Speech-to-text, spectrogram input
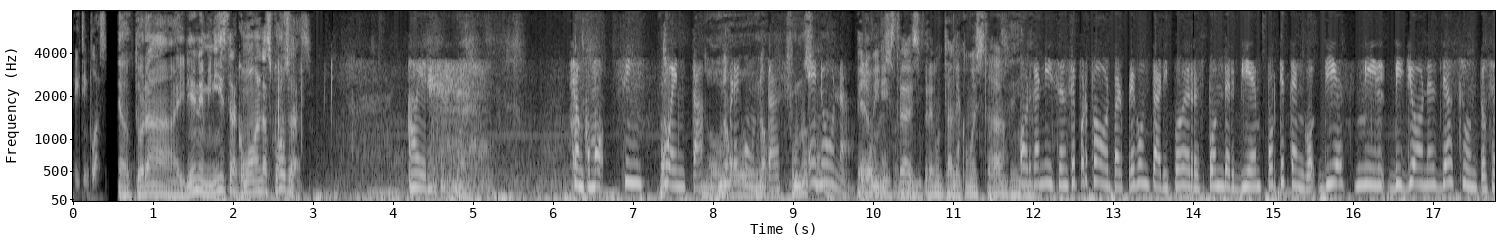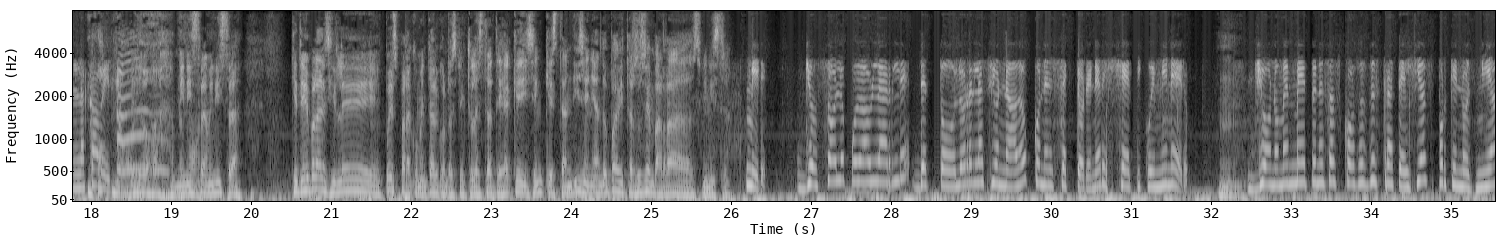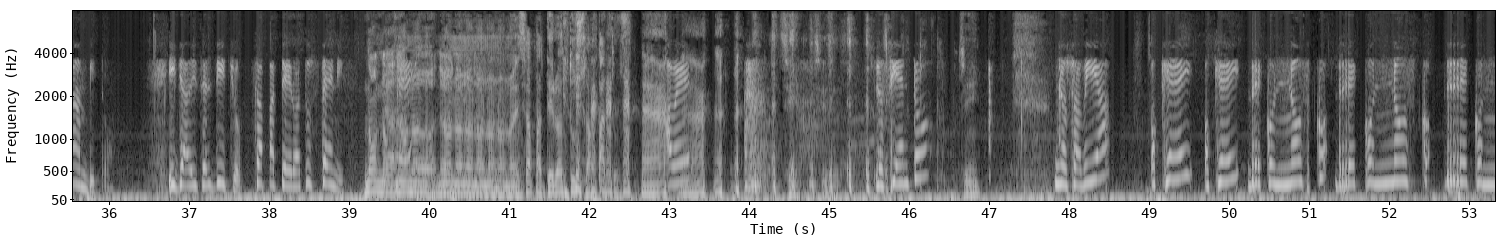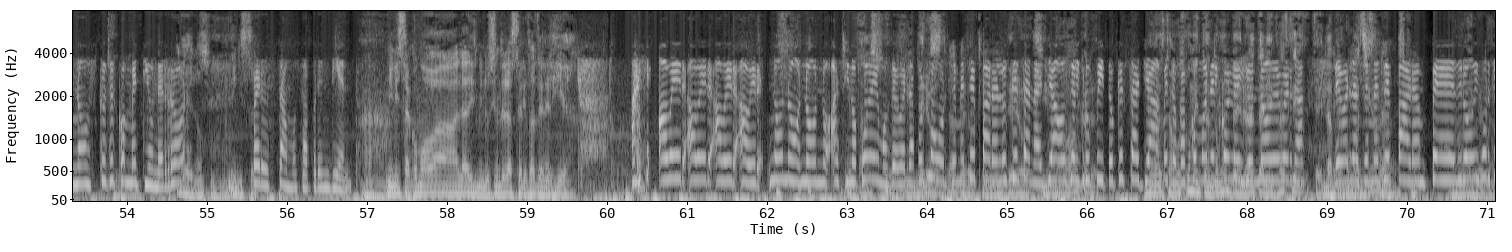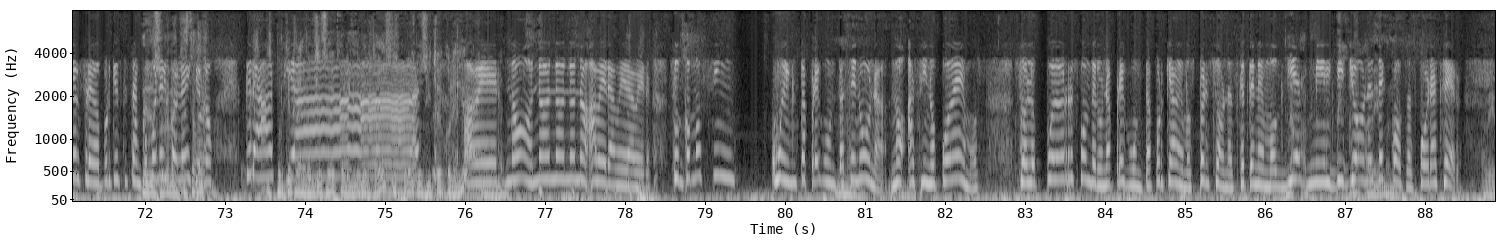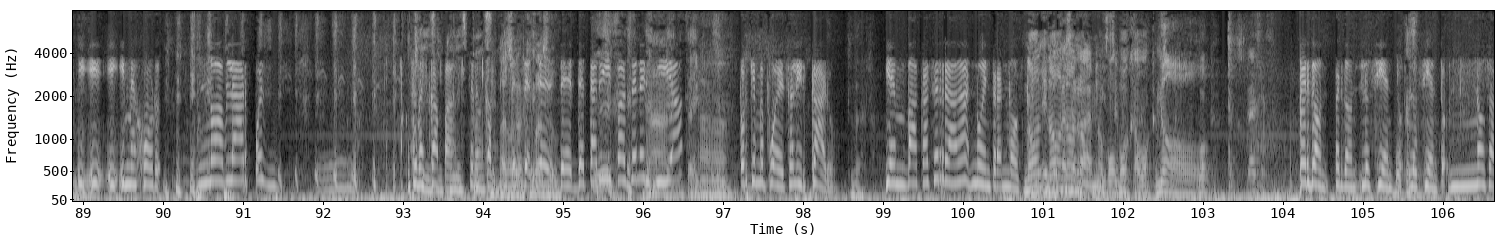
18 plus. Doctora Irene, ministra, ¿cómo van las cosas? A ver, son como 50 no, preguntas no, en una. Pero ministra, es preguntarle cómo está. Organícense por favor para preguntar y poder responder bien porque tengo 10 mil billones de asuntos en la cabeza. Pero, ministra, ministra, ¿qué tiene para decirle, pues, para comentar con respecto a la estrategia que dicen que están diseñando para evitar sus embarradas, ministra? Mire, yo solo puedo hablarle de todo lo relacionado con el sector energético y minero. Yo no me meto en esas cosas de estrategias porque no es mi ámbito. Y ya dice el dicho, zapatero a tus tenis. No, no, no, no, no, no, no, no, no, no, no, no, es zapatero a tus zapatos. A ver, Sí, sí, sí, lo siento, sí. No sabía. Ok, ok, reconozco, reconozco, reconozco que cometí un error, Bueno, ministra. pero estamos aprendiendo. Ministra, ¿cómo va la disminución de las tarifas de energía? Ver, a ver, a ver, a ver, no, no, no, no, así no podemos, de verdad, por Pero- favor, se me separan los que están allá, o sea, el grupito que está allá, me toca como en el colegio, no, de verdad, de verdad se me separan, Pedro y Jorge Alfredo, porque es que están como en el colegio, no, estamos- ¿Es porque trajeron buzo de colegio los dos? ¿Es por el gracias. busito de colegio? A ver, no, no, no, no, no, a ver, a ver, a ver. Son como 50 preguntas en una. No, así no podemos. Solo puedo responder una pregunta porque habemos personas que tenemos 10 mil billones de habemos- cosas por hacer. Y, y, y- mejor no hablar, pues... Se me escapa, se me escapa. pasó? De, de- de- de tarifas de energía, Ah, tarifas. Ah, porque me puede salir caro. Claro. Y en vaca cerrada no entran moscas. No, En no, boca no, cerrada, no, boca, boca. No. Boca. Perdón, perdón, lo siento, Boca lo cerrada. siento. No sab-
